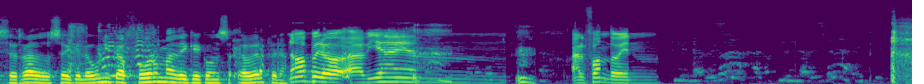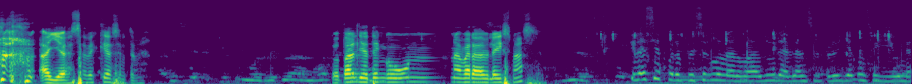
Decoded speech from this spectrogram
cerrado, o sea que la única forma de que... cons- A ver, espera. No, pero había en. Al fondo, en. ah, ya, ¿sabes qué? Acéptame. Total, ya tengo un- una vara de Blaze más. Gracias por ofrecerme una armadura, Lancer, pero ya conseguí una.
